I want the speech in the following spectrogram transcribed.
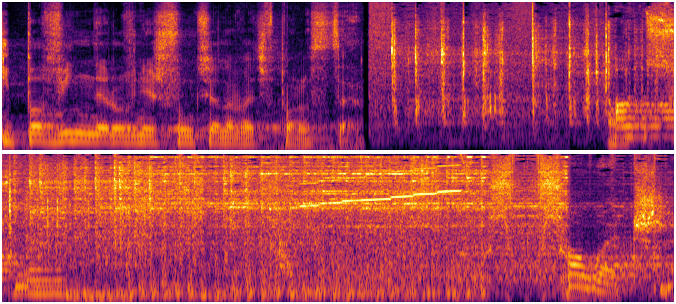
i powinny również funkcjonować w Polsce. Odsłuch społeczny.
